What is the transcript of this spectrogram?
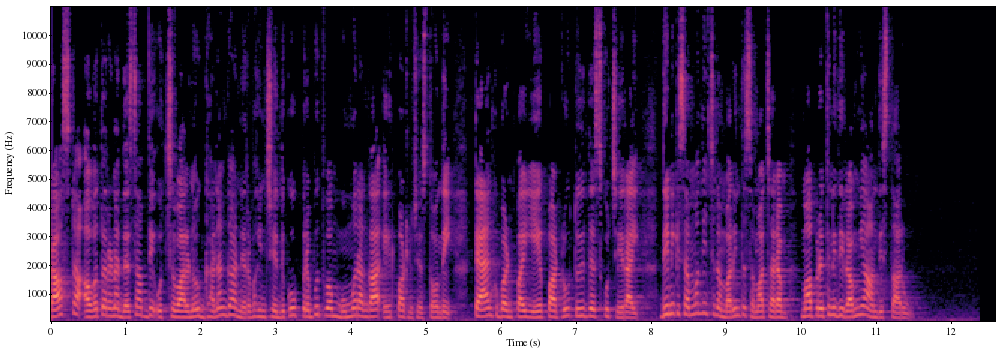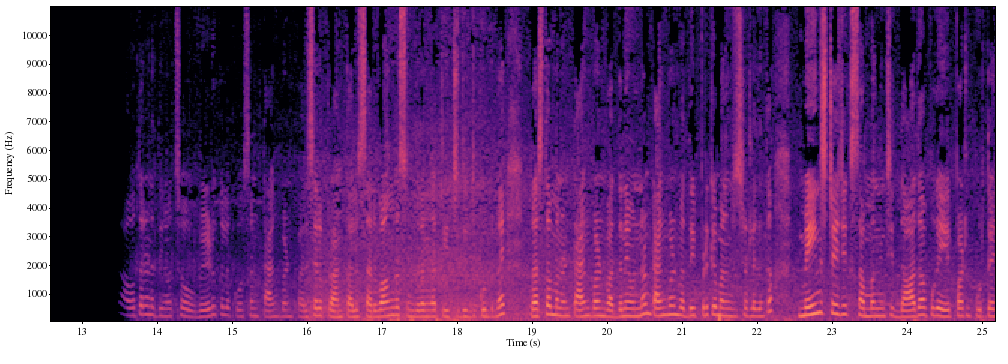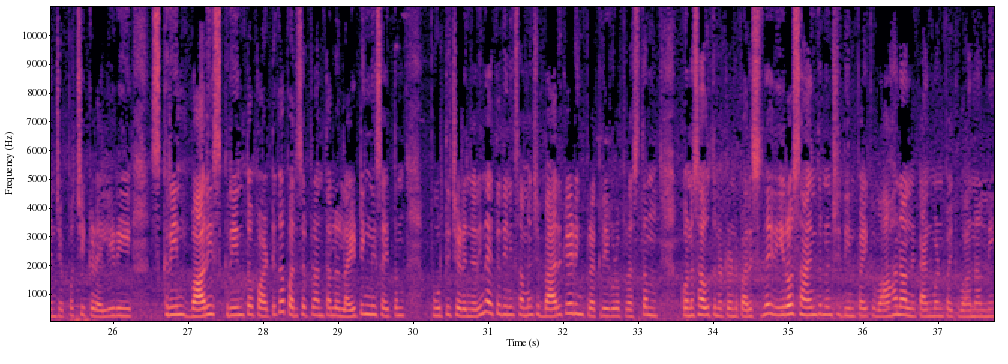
రాష్ట్ర అవతరణ దశాబ్ది ఉత్సవాలను ఘనంగా నిర్వహించేందుకు ప్రభుత్వం ముమ్మరంగా ఏర్పాట్లు చేస్తోంది. ట్యాంక్ బండ్పై ఏర్పాట్లు తుది దశకు చేరాయి. దీనికి సంబంధించిన మరింత సమాచారం మా ప్రతినిధి రమ్య అందిస్తారు. అవతరణ దినోత్సవ వేడుకల కోసం ట్యాంక్ బండ్ పరిసర ప్రాంతాలు సర్వాంగ సుందరంగా తీర్చిదిద్దుకుంటున్నాయి. ప్రస్తుతం మనం ట్యాంక్ బండ్ వద్దనే ఉన్నాం. ట్యాంక్ బండ్ వద్ద ఇప్పటికే మనం చూసినట్లయితే ఇంకా మెయిన్ స్టేజ్కి సంబంధించి దాదాపుగా ఏర్పాట్లు పూర్తయని చెప్పొచ్చు. ఇక్కడ ఎల్ఈడి స్క్రీన్ భారీ స్క్రీన్తో పాటుగా పరిసర ప్రాంతాల్లో లైటింగ్ని సైతం పూర్తి చేయడం జరిగింది. అయితే దీనికి సంబంధించి బ్యారికేడింగ్ ప్రక్రియ కూడా ప్రస్తుతం కొనసాగుతున్నటువంటి పరిస్థితి ఈ రోజు సాయంత్రం నుంచి దీనిపైకి వాహనాలని ట్యాంక్ బండ్ పైకి వాహనాలని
